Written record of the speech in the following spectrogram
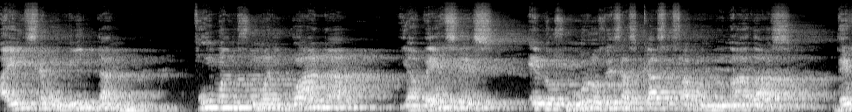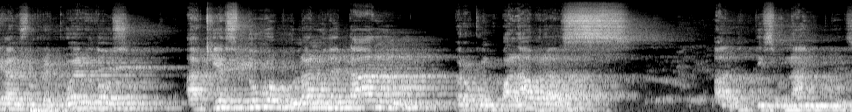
ahí se vomitan, fuman su marihuana y a veces en los muros de esas casas abandonadas dejan sus recuerdos. Aquí estuvo fulano de tal, pero con palabras altisonantes.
